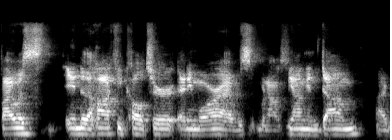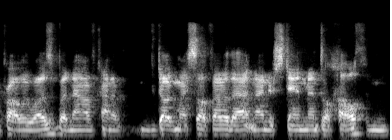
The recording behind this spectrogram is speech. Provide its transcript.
if I was into the hockey culture anymore, I was when I was young and dumb, I probably was, but now I've kind of dug myself out of that and I understand mental health and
